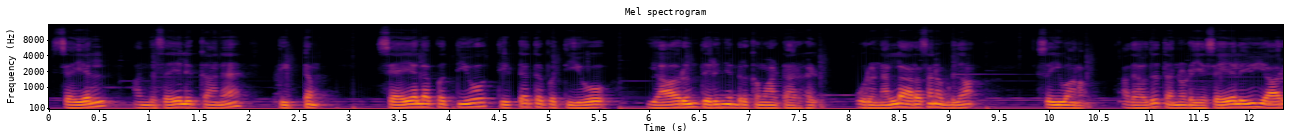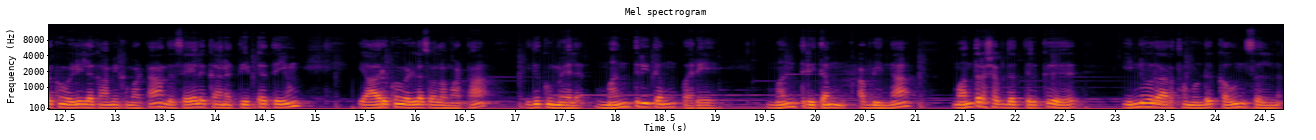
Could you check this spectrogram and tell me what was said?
செயல் அந்த செயலுக்கான திட்டம். செயலை பற்றியோ திட்டத்தை பற்றியோ யாரும் தெரிஞ்சுட்டு இருக்க மாட்டார்கள். ஒரு நல்ல அரசன் அப்படி தான் செய்வானாம். அதாவது தன்னுடைய செயலையும் யாருக்கும் வெளியில் காமிக்க மாட்டான். அந்த செயலுக்கான திட்டத்தையும் யாருக்கும் வெளில சொல்ல மாட்டான். இதுக்கு மேலே மந்திரிதம் பரே. மந்திரிதம் அப்படின்னா மந்திர சப்தத்திற்கு இன்னொரு அர்த்தம் உண்டு கவுன்சில்னு.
